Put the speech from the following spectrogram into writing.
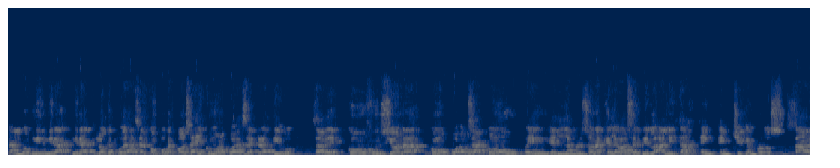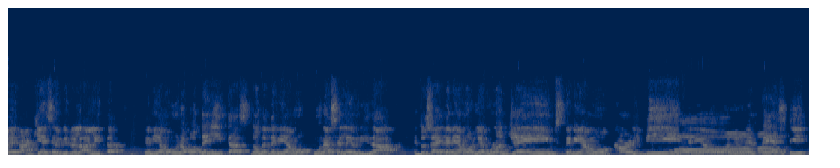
algo, mi- mira, mira lo que puedes hacer con pocas cosas y cómo lo puedes hacer creativo. ¿Sabes cómo funciona, cómo, o sea, cómo en, en la persona que le va a servir la alita en, en Chicken Bros sabe a quién servirle la alita? Teníamos unas botellitas donde teníamos una celebridad. Entonces ahí teníamos LeBron James, teníamos Cardi B, Oh. teníamos Lionel Messi.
